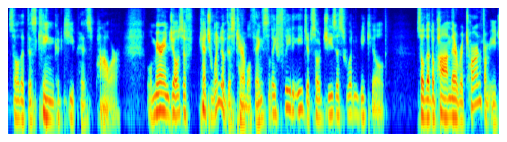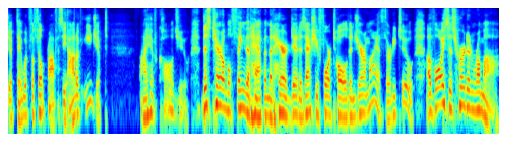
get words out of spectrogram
so that this king could keep his power. Well, Mary and Joseph catch wind of this terrible thing, so they flee to Egypt so Jesus wouldn't be killed. So that upon their return from Egypt, they would fulfill prophecy out of Egypt. I have called you. This terrible thing that happened that Herod did is actually foretold in Jeremiah 32. A voice is heard in Ramah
